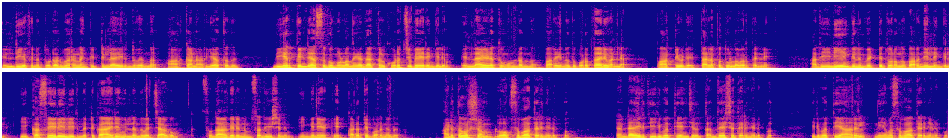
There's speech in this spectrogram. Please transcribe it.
എൽ ഡി എഫിന് തുടർഭരണം കിട്ടില്ലായിരുന്നുവെന്ന് ആർക്കാണ് അറിയാത്തത്? വിയർപ്പിന്റെ അസുഖമുള്ള നേതാക്കൾ കുറച്ചു പേരെങ്കിലും എല്ലായിടത്തും ഉണ്ടെന്ന് പറയുന്നത് പുറത്താരുമല്ല. പാർട്ടിയുടെ തലപ്പത്തുള്ളവർ തന്നെ. അത് ഇനിയെങ്കിലും വെട്ടി തുറന്ന് പറഞ്ഞില്ലെങ്കിൽ ഈ കസേരയിൽ ഇരുന്നിട്ട് കാര്യമില്ലെന്ന് വെച്ചാകും സുധാകരനും സതീശനും ഇങ്ങനെയൊക്കെ കടത്തി പറഞ്ഞത്. അടുത്ത വർഷം ലോക്സഭാ തെരഞ്ഞെടുപ്പ്. രണ്ടായിരത്തി ഇരുപത്തിയഞ്ചിൽ തദ്ദേശ തെരഞ്ഞെടുപ്പ്. ഇരുപത്തിയാറിൽ നിയമസഭാ തെരഞ്ഞെടുപ്പ്.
